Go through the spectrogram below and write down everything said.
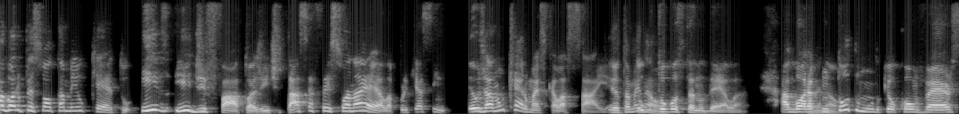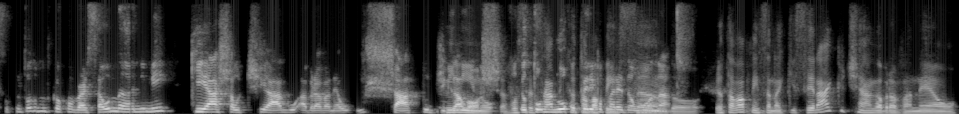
Agora o pessoal tá meio quieto. E, e, de fato, a gente tá se afeiçoando a ela, porque assim, eu já não quero mais que ela saia. Eu também não. tô gostando dela. Agora, Também com não. todo mundo que eu converso, com todo mundo que eu converso é unânime que acha o Thiago Abravanel um chato de Menino, galocha. você eu tô sabe louco que eu tava pro paredão, pensando, eu tava pensando aqui, será que o Thiago Abravanel,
